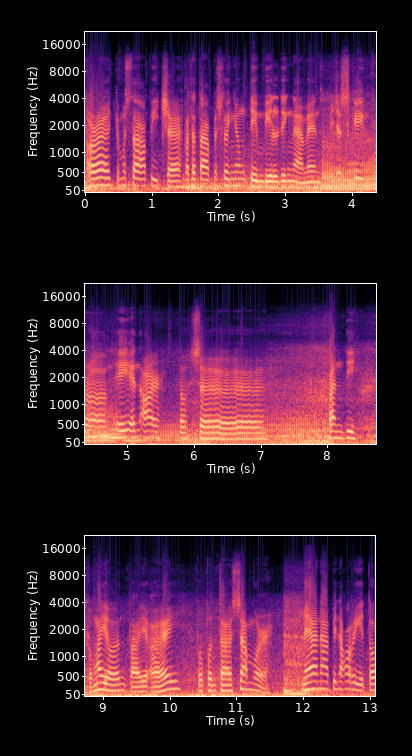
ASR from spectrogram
Alright, kamusta ka Picha? Katatapos lang yung team building namin. We just came from ANR to, sa Pandi. So, ngayon, tayo ay pupunta somewhere. May hanapin ako rito.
